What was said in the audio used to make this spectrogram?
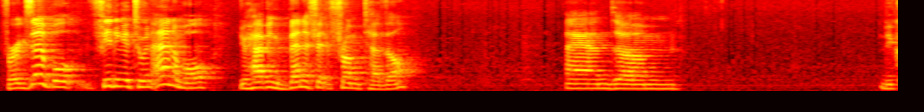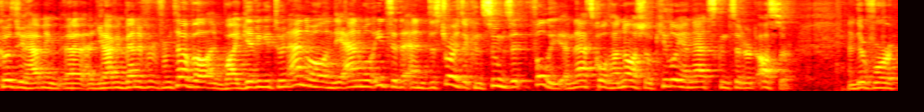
For example, feeding it to an animal, you're having benefit from tevel, and um, because you're having uh, you're having benefit from tevel, and by giving it to an animal, and the animal eats it and destroys it, consumes it fully, and that's called hanash or kiloi, and that's considered aser, and therefore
